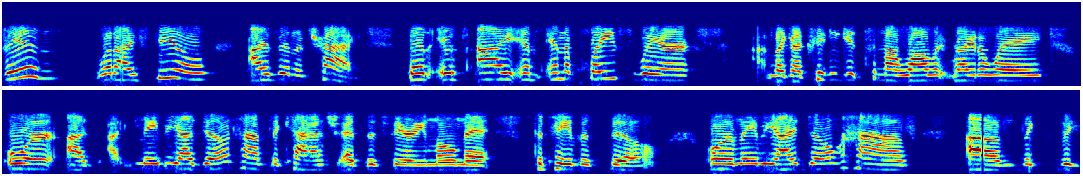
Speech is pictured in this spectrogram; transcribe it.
then what I feel I then attract. But if I am in a place where like I couldn't get to my wallet right away, or I, I maybe I don't have the cash at this very moment to pay this bill, or maybe I don't have um, the the.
